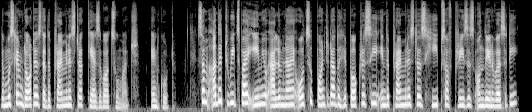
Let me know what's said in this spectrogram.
the Muslim daughters that the Prime Minister cares about so much. End quote. Some other tweets by AMU alumni also pointed out the hypocrisy in the Prime Minister's heaps of praises on the university.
